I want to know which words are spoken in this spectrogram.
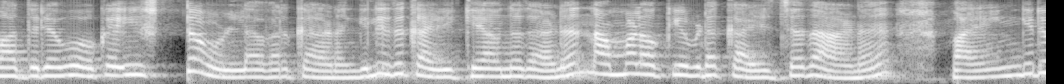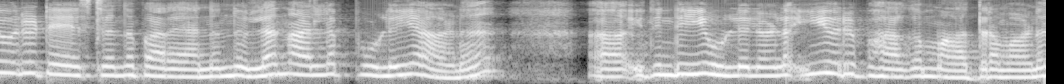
മധുരവും ഒക്കെ ഇഷ്ടമുള്ളവർക്കാണെങ്കിൽ ഇത് കഴിക്കാവുന്നതാണ്. നമ്മളൊക്കെ ഇവിടെ കഴിച്ചതാണ്. ഭയങ്കര ഒരു ടേസ്റ്റ് എന്ന് പറയാനൊന്നുമില്ല. നല്ല പുളിയാണ്. ഇതിന്റെ ഈ ഉള്ളിലുള്ള ഈ ഒരു ഭാഗം മാത്രമാണ്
